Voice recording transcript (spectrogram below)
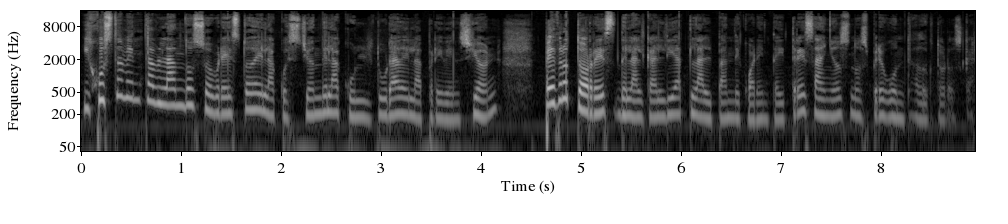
Y justamente hablando sobre esto de la cuestión de la cultura de la prevención, Pedro Torres de la alcaldía Tlalpan de 43 años nos pregunta, doctor Oscar,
